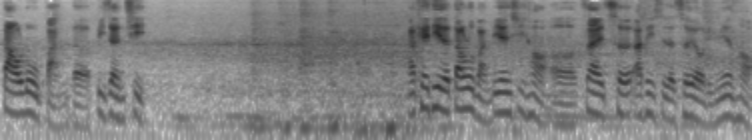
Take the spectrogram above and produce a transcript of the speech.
道路版的避震器。那 KT 的道路版避震器哈，呃，在车 Artis 的车友里面哈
